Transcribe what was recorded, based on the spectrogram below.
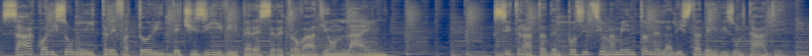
Sa quali sono i tre fattori decisivi per essere trovati online? Si tratta del posizionamento nella lista dei risultati,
